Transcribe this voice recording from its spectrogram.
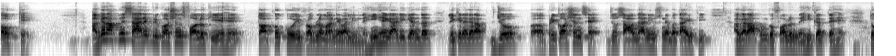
Okay okay. अगर आपने सारे प्रिकॉशंस फॉलो किए हैं तो आपको कोई प्रॉब्लम आने वाली नहीं है गाड़ी के अंदर। लेकिन अगर आप जो प्रिकॉशंस है, जो सावधानी उसने बताई थी, अगर आप उनको फॉलो नहीं करते हैं तो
